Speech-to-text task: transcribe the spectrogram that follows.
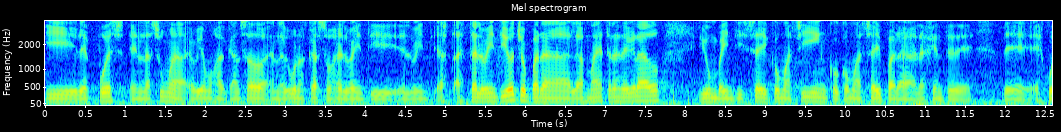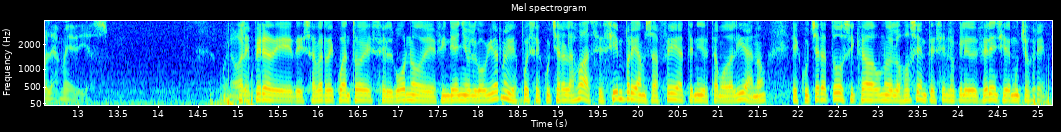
y después en la suma habíamos alcanzado en algunos casos el 20, el 20 hasta, el 28 para las maestras de grado y un 26,5,6 para la gente de, escuelas medias. Bueno, a la espera de, saber de cuánto es el bono de fin de año del gobierno y después escuchar a las bases. Siempre AMSAFE ha tenido esta modalidad, ¿no? Escuchar a todos y cada uno de los docentes, es lo que le diferencia de muchos gremios.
